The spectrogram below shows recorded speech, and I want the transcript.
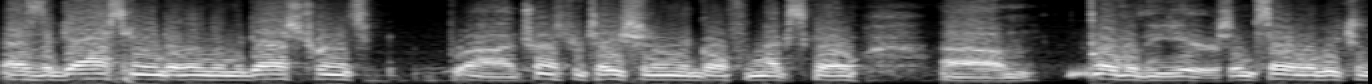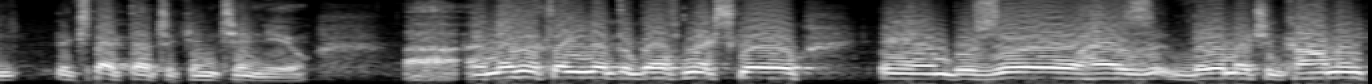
as the gas handling and the gas uh, transportation in the Gulf of Mexico um, over the years, and certainly we can expect that to continue. Uh, Another thing that the Gulf of Mexico and Brazil has very much in common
